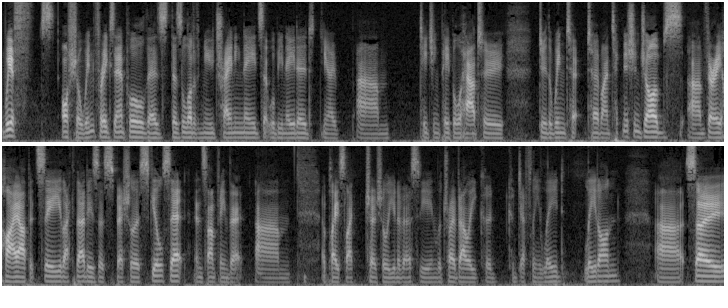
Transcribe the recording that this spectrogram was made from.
with offshore wind, for example, there's there's a lot of new training needs that will be needed. You know, um, teaching people how to do the wind tu- turbine technician jobs um, very high up at sea. Like that is a specialist skill set and something that um, a place like Churchill University in Latrobe Valley could could definitely lead lead on. Uh, so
